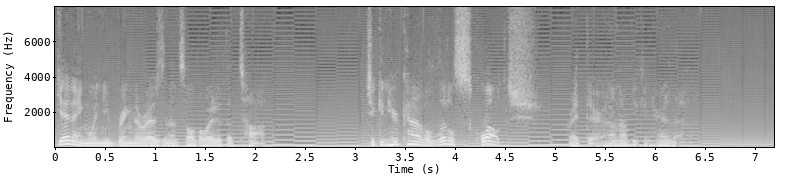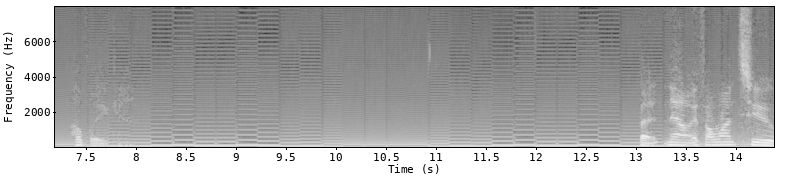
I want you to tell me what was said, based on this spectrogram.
getting when you bring the resonance all the way to the top. But you can hear kind of a little squelch right there. I don't know if you can hear that. Hopefully you can. But now if I want to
